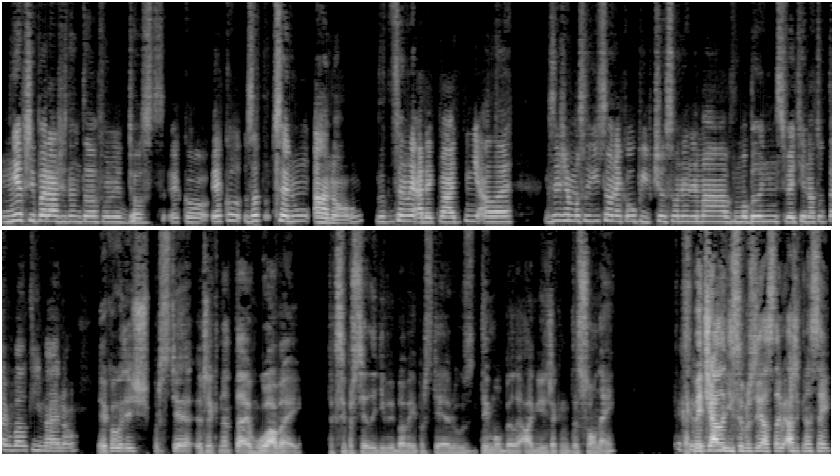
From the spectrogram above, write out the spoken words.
mně připadá, že ten telefon je dost, jako, jako za tu cenu, ano, za tu cenu je adekvátní, ale myslím, že moc lidí se ho nekoupí, protože Sony nemá v mobilním světě na to tak velký jméno. Jako když prostě řeknete Huawei, tak si prostě lidi vybaví prostě růz, ty mobily, a když řeknete Sony, tak si většina lidí se prostě zastaví a řekne si,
